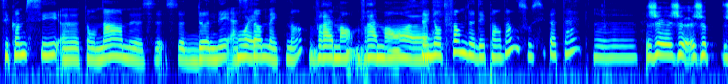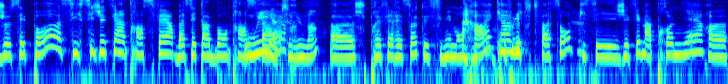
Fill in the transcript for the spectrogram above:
c'est comme si euh, ton âme se, se donnait à ça maintenant? Vraiment, vraiment. Euh, C'est une autre forme de dépendance aussi, peut-être. euh, je, je, je, je sais pas. Si, si j'ai fait un transfert, ben, c'est un bon transfert. Oui, absolument. Euh, je préférais ça que fumer mon crack, hein, Oui. de toute façon. Puis c'est, j'ai fait ma première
